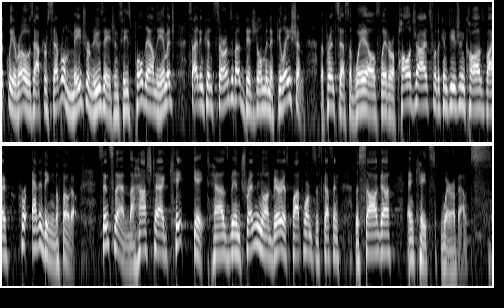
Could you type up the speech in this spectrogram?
quickly arose after several major news agencies pulled down the image, citing concerns about digital manipulation. The Princess of Wales later apologized for the confusion caused by her editing the photo. Since then, the hashtag KateGate has been trending on various platforms discussing the saga and Kate's whereabouts.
